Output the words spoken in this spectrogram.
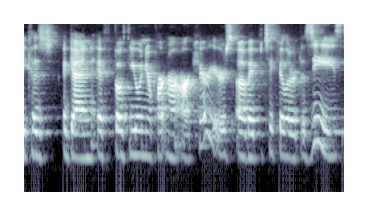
because again, if both you and your partner are carriers of a particular disease,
